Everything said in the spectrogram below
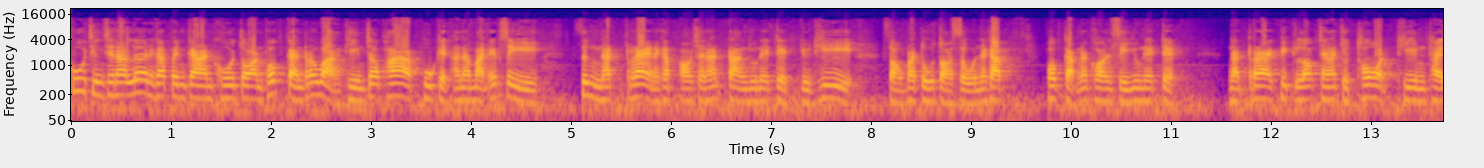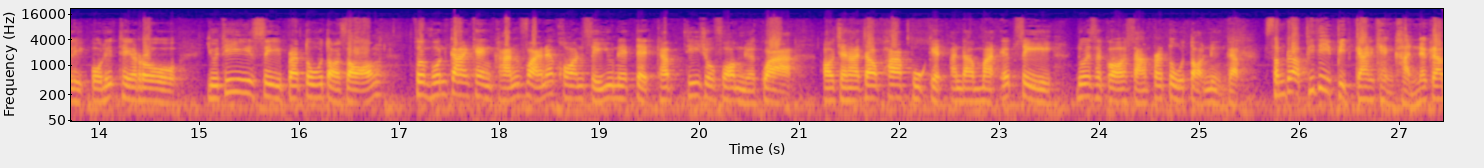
คู่ชิงชนะเลิศนะครับเป็นการโคจรพบกันระหว่างทีมเจ้าภาพภูเก็ตอนามัน FC ซึ่งนัดแรกนะครับเอาชนะตรังยูไนเต็ดอยู่ที่ 2 ประตูต่อศูนย์นะครับพบกับนครศรียูไนเต็ดนัดแรกพลิกล็อกชนะจุดโทษ ทีมไทยลีกโปลิสเทโร อยู่ที่ 4 ประตูต่อ 2 ส่วนผลการแข่งขันฝ่ายนครศรียูไนเต็ดครับที่โชว์ฟอร์มเหนือกว่าเอาชนะเจ้าภาพภูเก็ตอันดามัน FC ด้วยสกอร์ 3 ประตูต่อ 1 ครับสำหรับพิธีปิดการแข่งขันนะครับ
